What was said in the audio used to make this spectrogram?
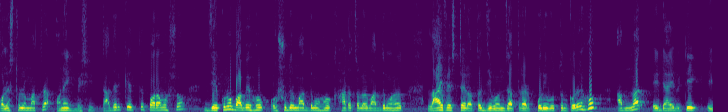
কোলেস্ট্রলের মাত্রা অনেক বেশি। তাদের ক্ষেত্রে পরামর্শ যে কোনোভাবে হোক, ওষুধের মাধ্যমে হোক হাঁটা চলার মাধ্যমে হোক লাইফ স্টাইল অর্থাৎ জীবনযাত্রার পরিবর্তন করে হোক, আপনার এই ডায়াবেটিক এই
